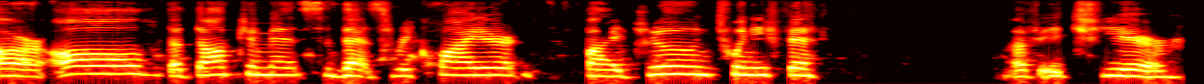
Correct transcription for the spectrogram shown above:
are all the documents that's required by June 25th of each year.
